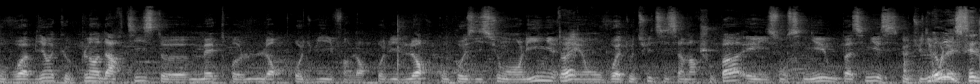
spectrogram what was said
on voit bien que plein d'artistes euh, mettent leurs produits, enfin leurs produits, leurs compositions en ligne, Ouais. et on voit tout de suite si ça marche ou pas, et ils sont signés ou pas signés. C'est ce que tu dis, Mais on oui, laisse le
